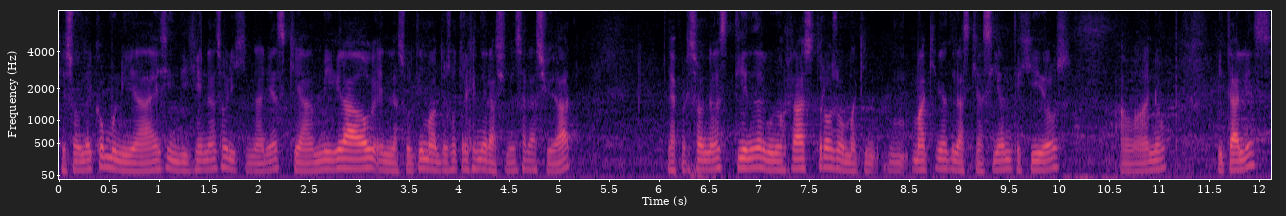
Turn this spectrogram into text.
que son de comunidades indígenas originarias que han migrado en las últimas dos o tres generaciones a la ciudad. Las personas tienen algunos rastros o máquinas de las que hacían tejidos a mano y tales.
